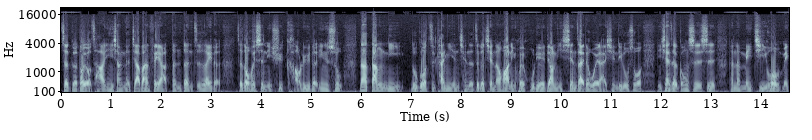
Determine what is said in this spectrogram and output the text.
这个都有差，影响你的加班费啊等等之类的，这都会是你去考虑的因素。那当你如果只看眼前的这个钱的话，你会忽略掉你现在的未来性。例如说，你现在这个公司是可能每季或每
